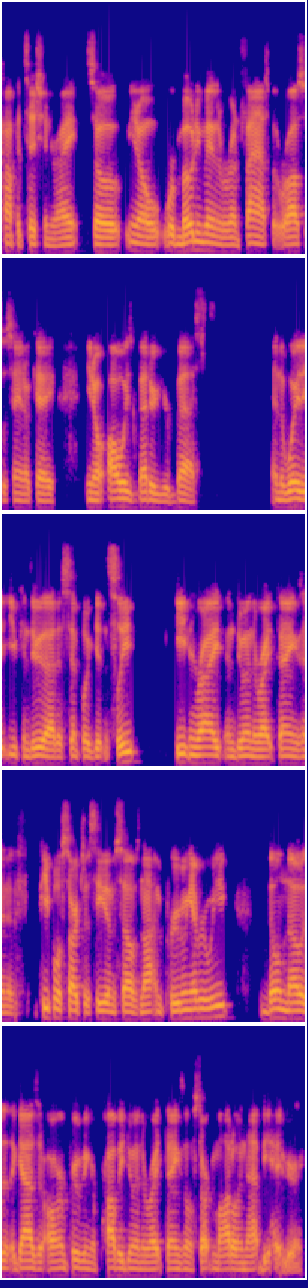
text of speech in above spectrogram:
competition, right? So, you know, we're motivating them to run fast, but we're also saying, okay, you know, always better your best. And the way that you can do that is simply getting sleep, eating right, and doing the right things. And if people start to see themselves not improving every week, they'll know that the guys that are improving are probably doing the right things and will start modeling that behavior.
